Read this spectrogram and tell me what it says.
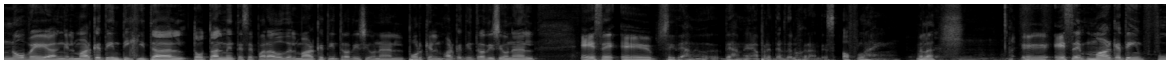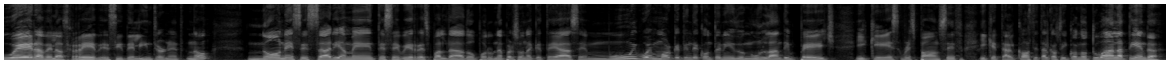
no vean el marketing digital totalmente separado del marketing tradicional, porque el marketing tradicional, ese, eh, sí, déjame, déjame aprender de los grandes, offline, ¿verdad? eh, ese marketing fuera de las redes y del internet, ¿no? No necesariamente se ve respaldado por una persona que te hace muy buen marketing de contenido en un landing page y que es responsive y que tal cosa y tal cosa. Y cuando tú vas a la tienda,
